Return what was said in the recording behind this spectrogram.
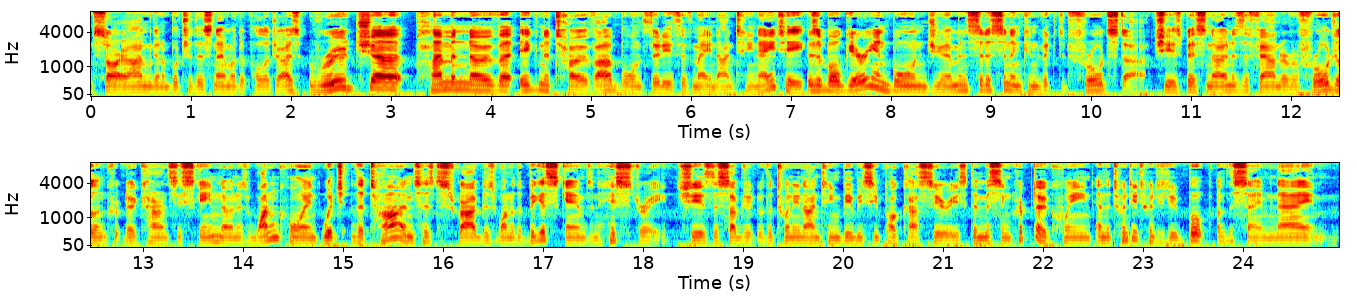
sorry, I'm going to butcher this name, I'd apologize. Ruja Plamenova Ignatova, born 30th of May 1980, is a Bulgarian born German citizen and convicted fraudster. She is best known as the founder of a fraudulent cryptocurrency scheme known as OneCoin, which The Times has described as one of the biggest scams in history. She is the subject of the 2019 BBC podcast series The Missing Crypto Queen and the 2022 book of the same name.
